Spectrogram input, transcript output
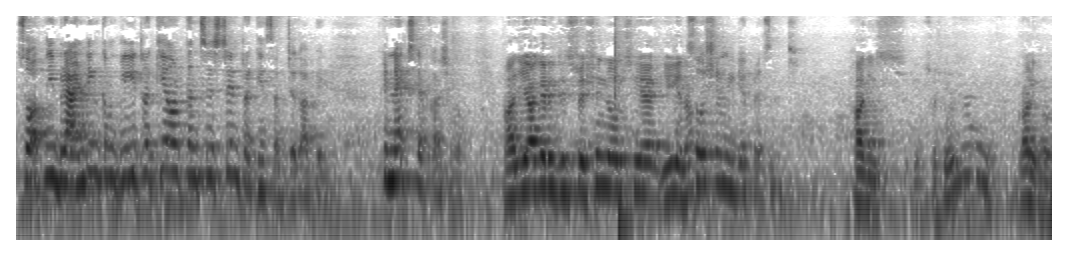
सो so अपनी ब्रांडिंग कंप्लीट रखें और कंसिस्टेंट रखें सब जगह पे। फिर नेक्स्ट स्टेप का शुरू। हाँ जी आगे रजिस्ट्रेशन जो सी है यही है ना? सोशल मीडिया प्रेजेंस हाँ जी सोशल मीडिया कहाँ लिखा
